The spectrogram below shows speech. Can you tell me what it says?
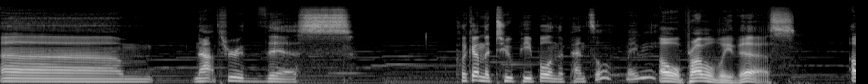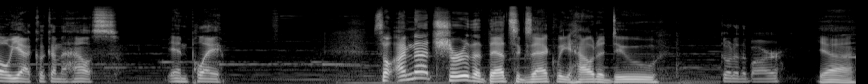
Um, not through this. Click on the two people and the pencil, maybe. Oh, probably this. Oh yeah, click on the house and play. So I'm not sure that that's exactly how to do. Go to the bar. Yeah.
